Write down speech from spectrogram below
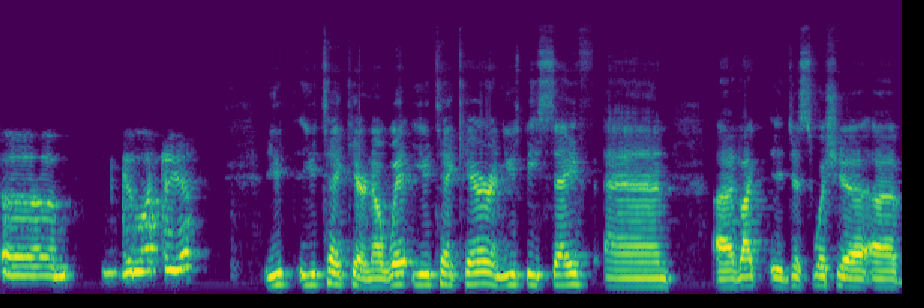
Um, good luck to you. You you take care. Now, Whit, you take care and you be safe. And I'd like to just wish you uh,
